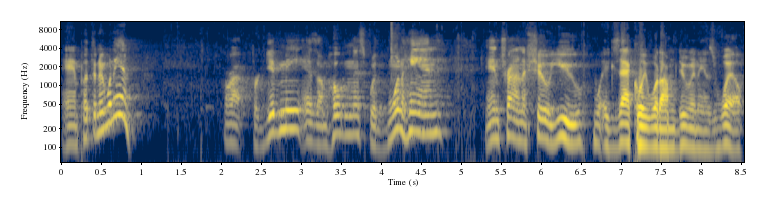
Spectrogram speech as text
and put the new one in. All right, forgive me as I'm holding this with one hand and trying to show you exactly what I'm doing as well.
